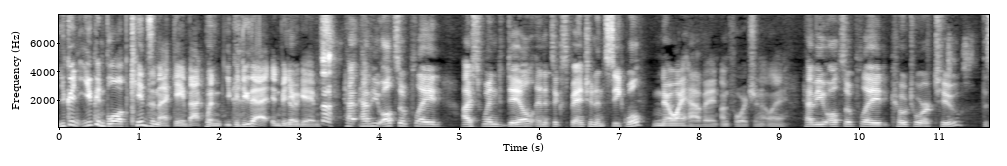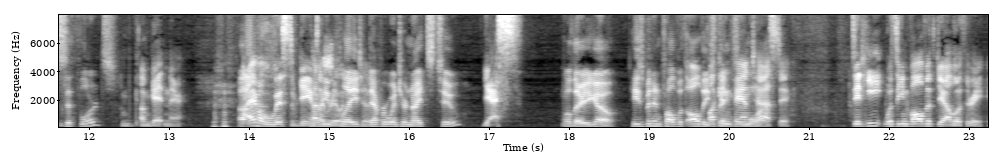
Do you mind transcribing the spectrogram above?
You can you can blow up kids in that game back when you could do that in video games. Ha- have you also played Icewind Dale and its expansion and sequel? No, I haven't, unfortunately. Have you also played KOTOR 2, The Sith Lords? I'm, I'm getting there. I have a list of games Have I you really played need to- Neverwinter Nights 2? Yes. Well, there you go. He's been involved with all these Fucking things. and more. fantastic. Did he was he involved with Diablo 3?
